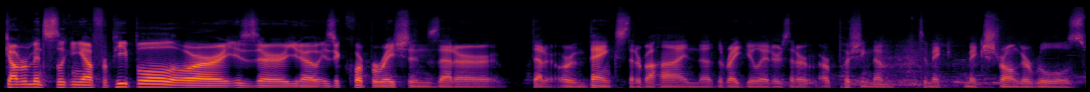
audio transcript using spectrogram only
governments looking out for people or is there you know is it corporations that are that are, or banks that are behind the, the regulators that are, are pushing them to make make stronger rules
